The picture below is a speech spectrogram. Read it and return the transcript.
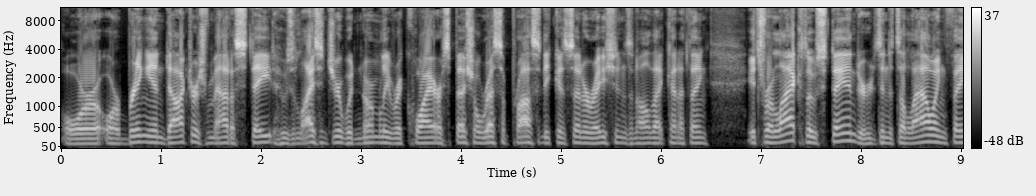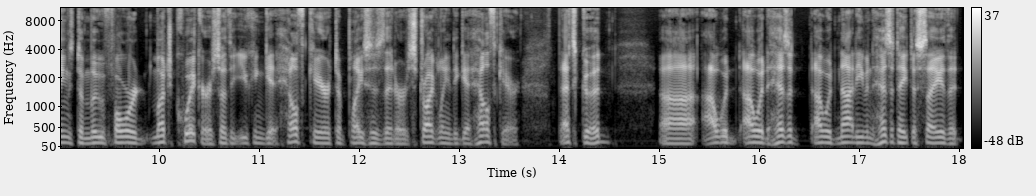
or, or bring in doctors from out of state whose licensure would normally require special reciprocity considerations and all that kind of thing. It's relaxed those standards and it's allowing things to move forward much quicker so that you can get health care to places that are struggling to get health care. That's good uh, I would I would hesit- I would not even hesitate to say that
